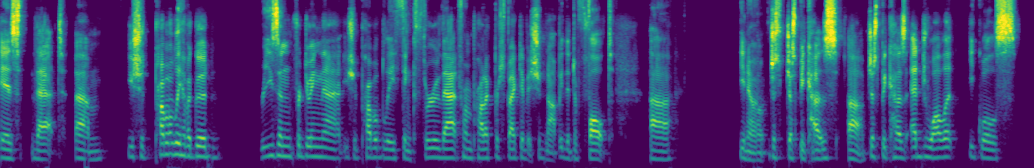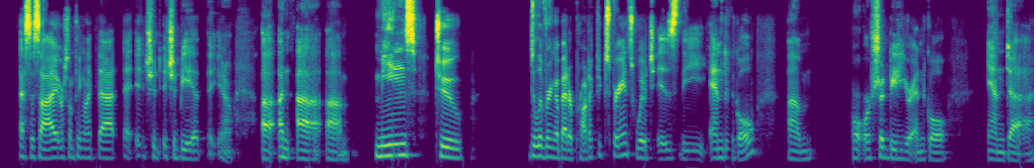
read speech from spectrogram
is that um, you should probably have a good reason for doing that. You should probably think through that from a product perspective. It should not be the default. Uh, you know, just just because uh, just because Edge Wallet equals SSI or something like that. It should it should be a you know a, um, means to delivering a better product experience, which is the end goal, um, or or should be your end goal. And uh,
